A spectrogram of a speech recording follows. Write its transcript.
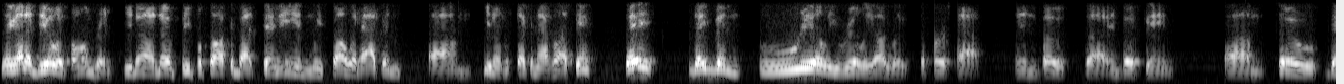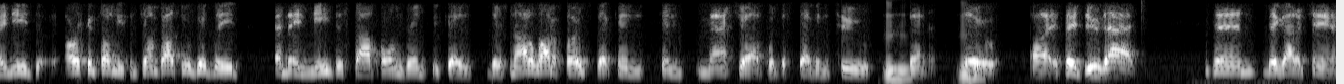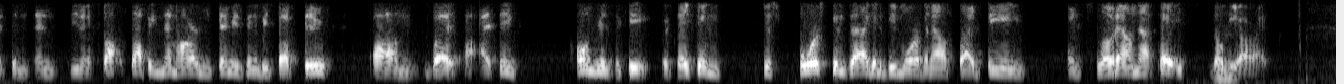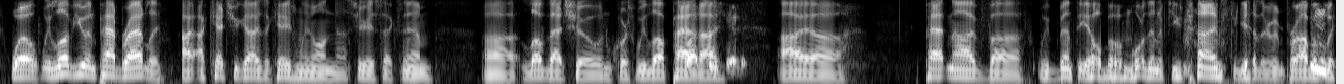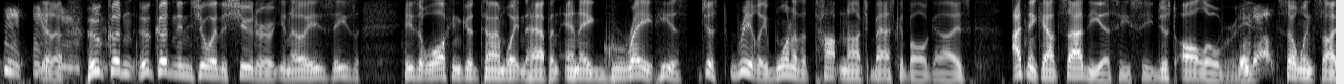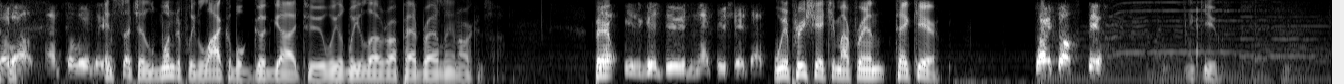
they got to deal with Holmgren. You know, I know people talk about Timme, and we saw what happened. Um, you know, in the second half last game, they they've been really, really ugly the first half in both uh, in both games. Um, so they need Arkansas needs to jump out to a good lead, and they need to stop Holmgren because there's not a lot of folks that can can match up with the seven two Mhm. center. So uh, if they do that, then they got a chance. And, and you know, stop, stopping Nembhard and Timme's going to be tough too. Um, but I think Holmgren's the key. If they can just force Gonzaga to be more of an outside team and slow down that pace, they'll be all right. Well, we love you and Pat Bradley. I, I catch you guys occasionally on uh, Sirius XM. Uh, love that show, and of course, we love Pat. Well, I I it. I uh, Pat and I've uh, we've bent the elbow more than a few times together, and probably you know who couldn't who couldn't enjoy the shooter. You know, he's he's he's a walking good time waiting to happen, and a great. He is just really one of the top notch basketball guys. I think outside the SEC, just all over. No he's doubt. so insightful No doubt. Absolutely. and such a wonderfully likable, good guy too. We we love our Pat Bradley in Arkansas. Yeah, he's a good dude, and I appreciate that. we appreciate you, my friend. Take care. All right, so see you. Thank you.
